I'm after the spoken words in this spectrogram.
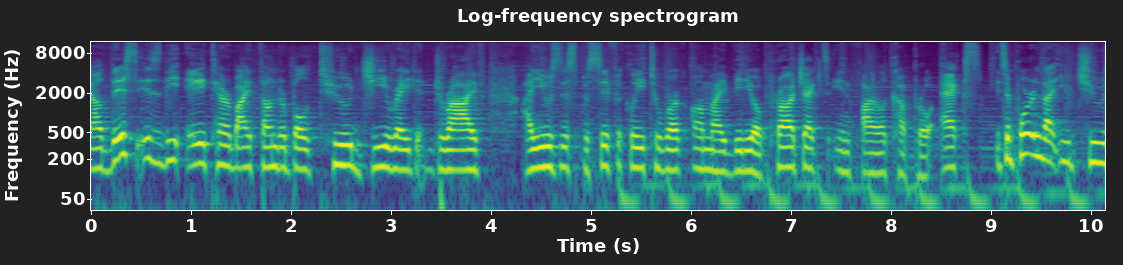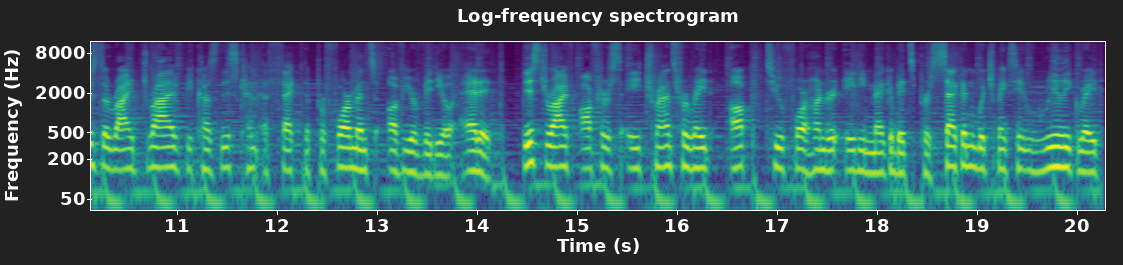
Now this is the 8TB Thunderbolt 2 G-RAID drive. I use this specifically to work on my video projects in Final Cut Pro X. It's important that you choose the right drive because this can affect the performance of your video edit. This drive offers a transfer rate up to 480 megabits per second, which makes it really great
